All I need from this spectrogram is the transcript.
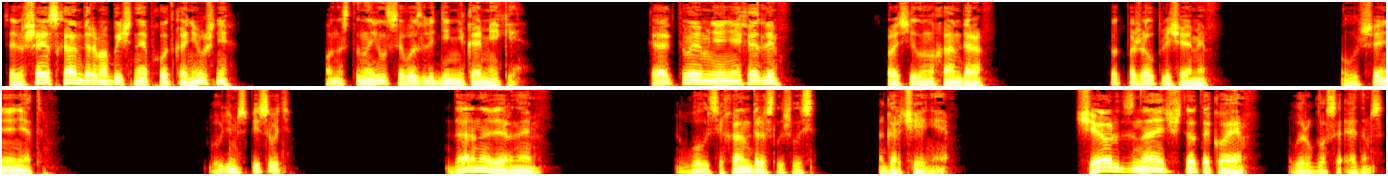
Совершая с Хамбером обычный обход конюшни, он остановился возле дневника Микки. «Как твое мнение, Хедли?» — спросил он у Хамбера. Тот пожал плечами. «Улучшения нет. Будем списывать?» «Да, наверное». В голосе Хамбера слышалось огорчение. «Черт знает, что такое», — выругался Эдамс.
